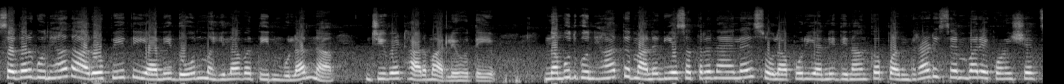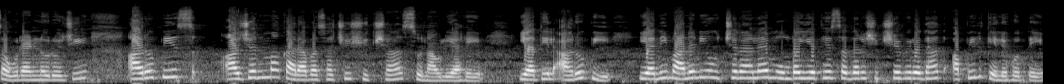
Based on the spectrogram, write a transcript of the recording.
सदर गुन्ह्यात आरोपित यांनी दोन महिला व तीन मुलांना जीवे ठार मारले होते. नमूद गुन्ह्यात माननीय सत्र न्यायालय सोलापूर यांनी दिनांक पंधरा डिसेंबर एकोणीसशे चौऱ्याण्णव रोजी आरोपीस आजन्म कारावासाची शिक्षा सुनावली आहे. यातील आरोपी यांनी माननीय उच्च न्यायालय मुंबई येथे सदर शिक्षेविरोधात अपील केले होते.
